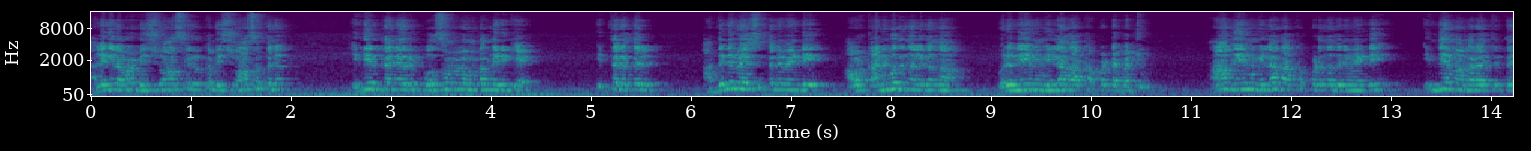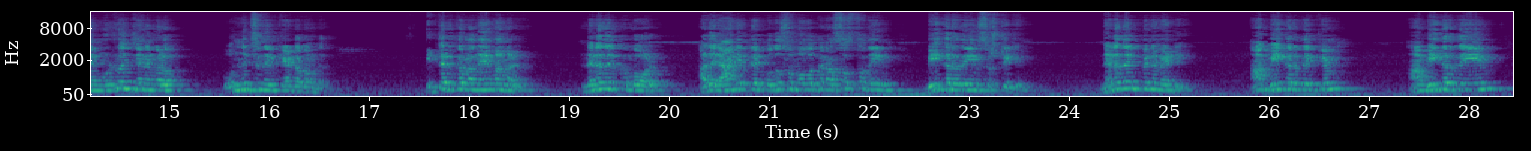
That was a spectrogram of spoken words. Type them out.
അല്ലെങ്കിൽ അവരുടെ വിശ്വാസികൾക്ക് വിശ്വാസത്തിന് ഇന്ത്യയിൽ തന്നെ ഒരു പേഴ്സണൽ ഉണ്ടെന്നിരിക്കെ ഇത്തരത്തിൽ അധിനിവേശത്തിന് വേണ്ടി അവർക്ക് അനുമതി നൽകുന്ന ഒരു നിയമം ഇല്ലാതാക്കപ്പെട്ടേ പറ്റൂ. ആ നിയമം ഇല്ലാതാക്കപ്പെടുന്നതിന് വേണ്ടി ഇന്ത്യ മഹാരാജ്യത്തെ മുഴുവൻ ജനങ്ങളും ഒന്നിച്ചു നിൽക്കേണ്ടതുണ്ട്. ഇത്തരത്തിലുള്ള നിയമങ്ങൾ നിലനിൽക്കുമ്പോൾ അത് രാജ്യത്തെ പൊതുസമൂഹത്തിന് അസ്വസ്ഥതയും ഭീകരതയും സൃഷ്ടിക്കും. നിലനിൽപ്പിന് വേണ്ടി ആ ഭീകരതയ്ക്കും ആ ഭീകരതയും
